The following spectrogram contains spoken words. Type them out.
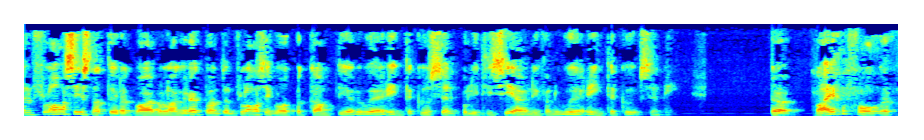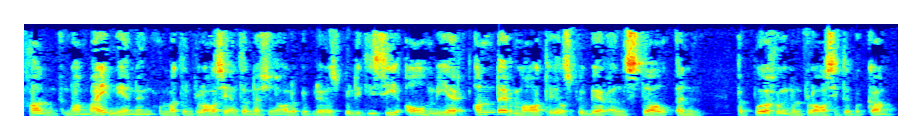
inflasie is natuurlik baie belangrik want inflasie word bekamp deur hoë rentekoerse en politici hou nie van hoë rentekoerse nie. So baie gevolge gaan na my mening omdat inflasie internasionale probleme is, politici al meer ander maatreëls probeer instel in 'n poging om inflasie te bekamp,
